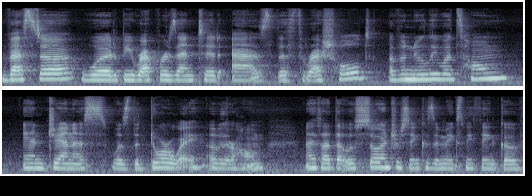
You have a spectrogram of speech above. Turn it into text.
Vesta would be represented as the threshold of a newlywed's home, and Janus was the doorway of their home. And I thought that was so interesting because it makes me think of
